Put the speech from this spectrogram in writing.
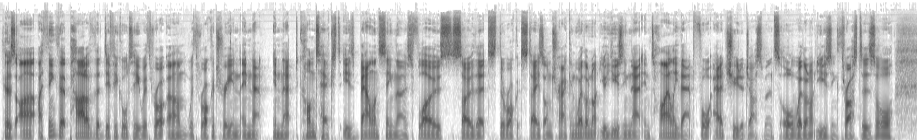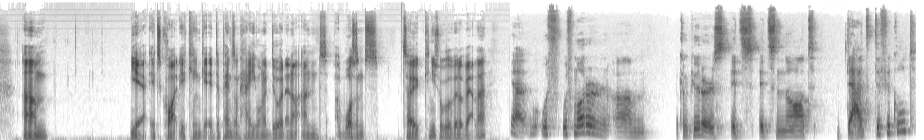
because uh, I think that part of the difficulty with ro- um, with rocketry in, in that in that context is balancing those flows so that the rocket stays on track, and whether or not you're using that entirely that for attitude adjustments, or whether or not you're using thrusters, or um, yeah, it's quite it can get it depends on how you want to do it, and I, and I wasn't so. Can you talk a little bit about that? Yeah, with with modern um, computers, it's it's not that difficult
